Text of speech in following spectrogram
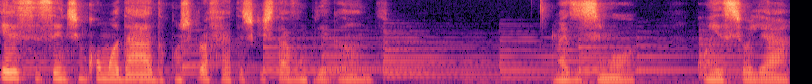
ele se sente incomodado com os profetas que estavam pregando. Mas o Senhor, com esse olhar,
